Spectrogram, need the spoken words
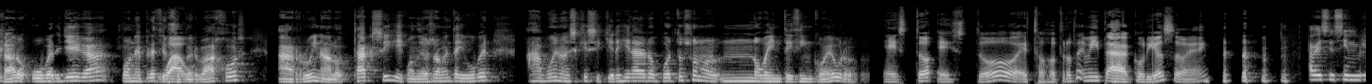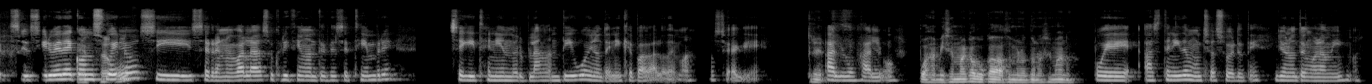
Claro, Uber llega, pone precios Guau. súper bajos, arruina a los taxis y cuando ya solamente hay Uber, ah, bueno, es que si quieres ir al aeropuerto son 95 euros. Esto, esto, esto es otro temita curioso, ¿eh? A ver si sirve de Esto, consuelo, si se renueva la suscripción antes de septiembre, seguís teniendo el plan antiguo y no tenéis que pagar lo demás. O sea que Tres. algo es algo. Pues a mí se me ha caducado hace menos de una semana. Pues has tenido mucha suerte. Yo no tengo la misma.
